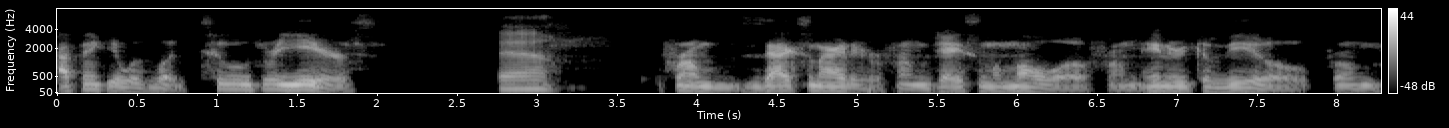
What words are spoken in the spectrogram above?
I think it was what two, three years Yeah. from Zack Snyder, from Jason Momoa, from Henry Cavill, from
